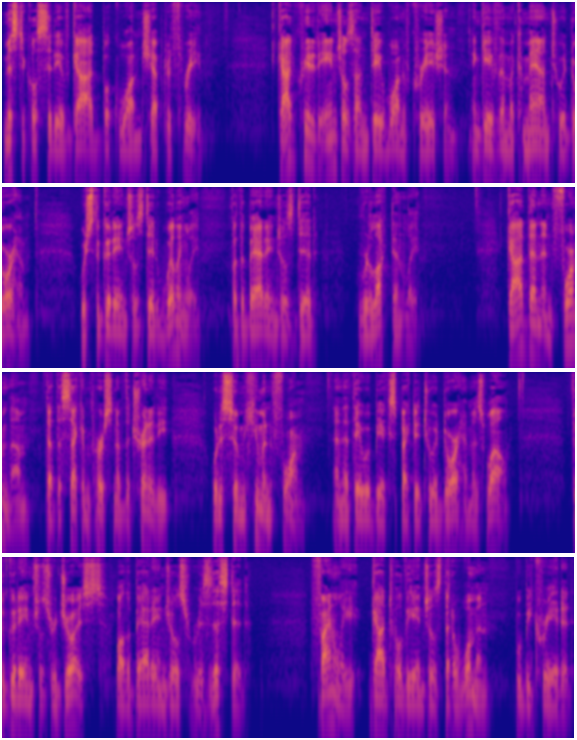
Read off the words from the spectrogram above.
Mystical City of God, Book 1, Chapter 3. God created angels on day one of creation and gave them a command to adore him, which the good angels did willingly, but the bad angels did reluctantly. God then informed them that the second person of the Trinity would assume human form and that they would be expected to adore him as well. The good angels rejoiced, while the bad angels resisted. Finally, God told the angels that a woman would be created,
